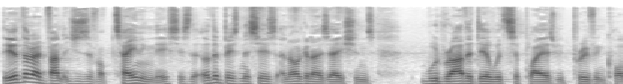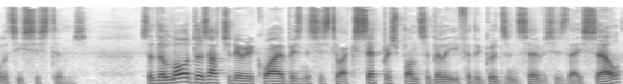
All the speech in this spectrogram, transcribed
The other advantages of obtaining this is that other businesses and organisations would rather deal with suppliers with proven quality systems. So the law does actually require businesses to accept responsibility for the goods and services they sell,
